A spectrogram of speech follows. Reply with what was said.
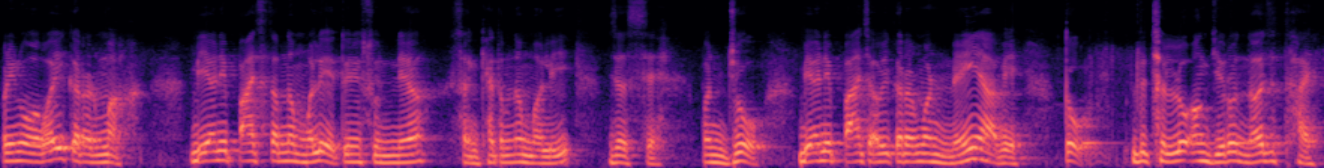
પણ એનું અવયકરણમાં બે અને પાંચ તમને મળે તો એની શૂન્ય સંખ્યા તમને મળી જશે. પણ જો બે અને પાંચ અવયકરણમાં નહીં આવે તો છેલ્લો અંક ઝીરો ન જ થાય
